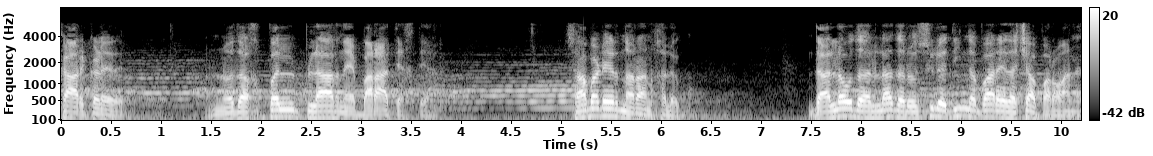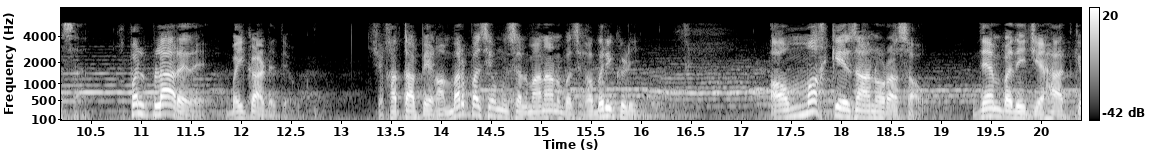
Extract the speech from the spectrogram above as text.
کار کړی دی نو د خپل پلار نه برات اختیار صاحب ډیر ناران خلکو د الله او د الله د رسول دین لپاره دا چا پروانه سات خپل پلار دی بایکاټ دی چې خطا پیغمبر پسې مسلمانانو پسې خبرې کړي او مخ کې ځان ورساو دیم په دې جهاد کې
